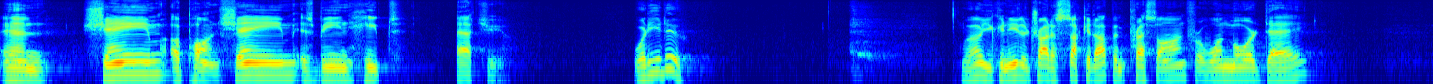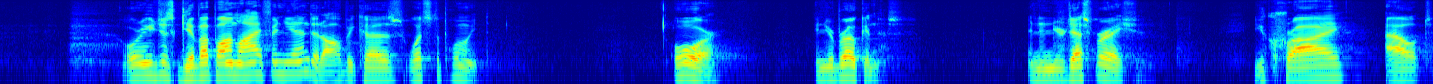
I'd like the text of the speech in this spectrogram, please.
and shame upon shame is being heaped at you, what do you do? Well, you can either try to suck it up and press on for one more day, or you just give up on life and you end it all because what's the point? Or in your brokenness and in your desperation, you cry out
